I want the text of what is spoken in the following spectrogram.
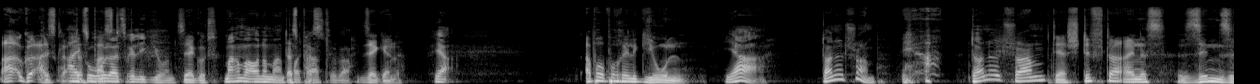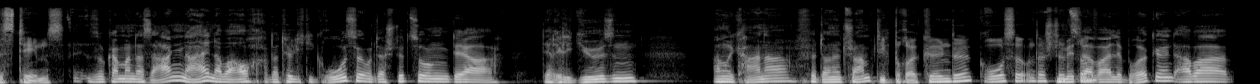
ah, okay, alles klar, Alkohol als Religion. Sehr gut, Machen wir auch nochmal einen das Podcast passt. drüber. Sehr gerne. Ja. Apropos Religion. Ja. Donald Trump. Ja, Donald Trump, der Stifter eines Sinnsystems. so kann man das sagen. Nein, aber auch natürlich die große Unterstützung der, der religiösen Amerikaner für Donald Trump. Die bröckelnde große Unterstützung. Mittlerweile bröckelnd, aber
